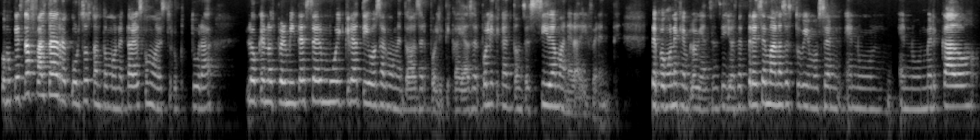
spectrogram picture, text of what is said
como que esta falta de recursos, tanto monetarios como de estructura, lo que nos permite ser muy creativos al momento de hacer política y hacer política entonces sí de manera diferente. Te pongo un ejemplo bien sencillo. Hace tres semanas estuvimos en, en, un, en un mercado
